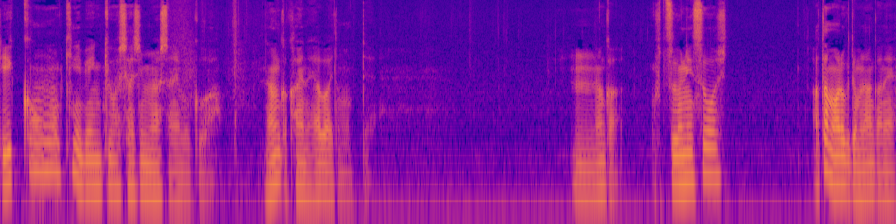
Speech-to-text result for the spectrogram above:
離婚を機に勉強し始めましたね僕は。なんか変えるのやばいと思って。うんなんか普通に過ごし頭悪くてもなんかね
